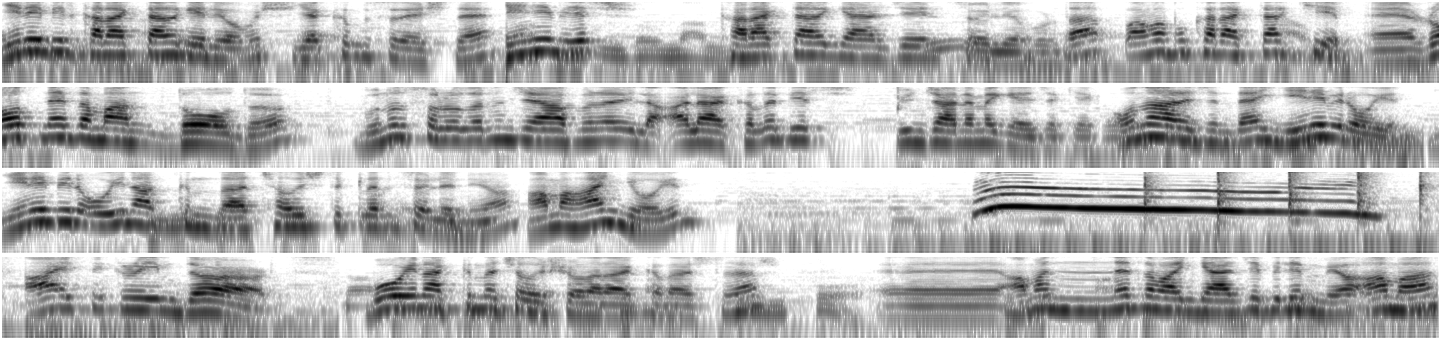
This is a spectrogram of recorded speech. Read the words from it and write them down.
Yeni bir karakter geliyormuş yakın bir süreçte. Yeni bir karakter geleceğini söylüyor burada. Ama bu karakter kim? Ee, Rod ne zaman doğdu? Bunun soruların cevabıyla alakalı bir güncelleme gelecek. Onun haricinde yeni bir oyun. Yeni bir oyun hakkında çalıştıkları söyleniyor. Ama hangi oyun? Ice Cream 4. Bu oyun hakkında çalışıyorlar arkadaşlar. Ee, ama ne zaman geleceği bilinmiyor ama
